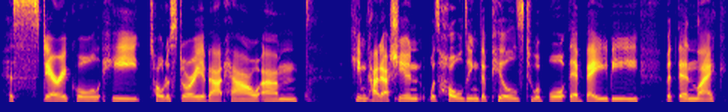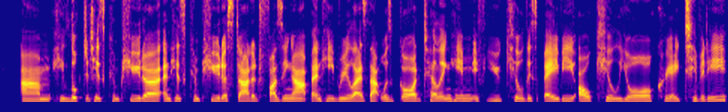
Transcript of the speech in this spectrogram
hysterical. He told a story about how um, Kim Kardashian was holding the pills to abort their baby, but then, like, um, he looked at his computer and his computer started fuzzing up, and he realized that was God telling him, If you kill this baby, I'll kill your creativity.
